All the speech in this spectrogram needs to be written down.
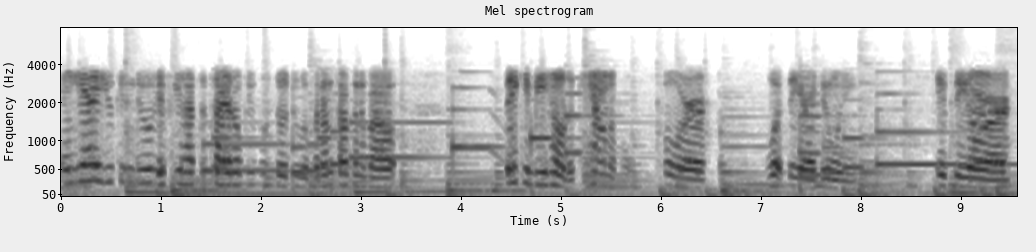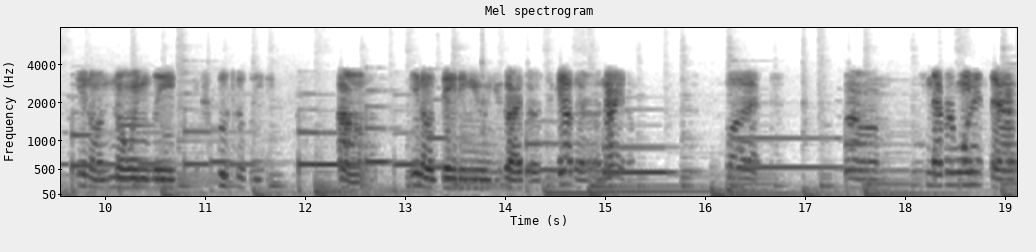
and yeah, you can do it if you have the title. People still do it, but I'm talking about they can be held accountable for what they are doing if they are, you know, knowingly, exclusively, um, you know, dating you. You guys are together, an item. But um, he never wanted that,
